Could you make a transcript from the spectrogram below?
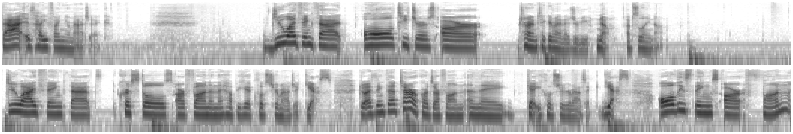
That is how you find your magic. Do I think that all teachers are trying to take advantage of you. No, absolutely not. Do I think that crystals are fun and they help you get close to your magic? Yes. Do I think that tarot cards are fun and they get you closer to your magic? Yes. All these things are fun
